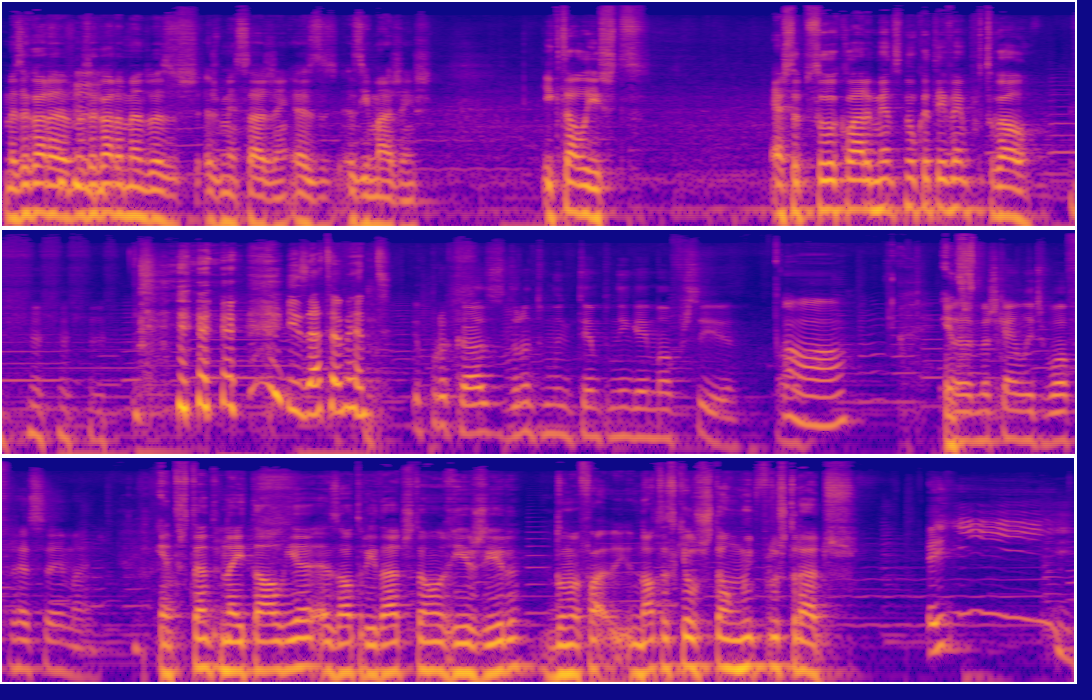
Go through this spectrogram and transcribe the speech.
Mas agora, mas agora mando as, as mensagens, as, as imagens. E que tal isto? Esta pessoa claramente nunca esteve em Portugal. Exatamente. Eu, por acaso, durante muito tempo ninguém me oferecia. Oh. Entre- Ah, mas cá em Lisboa oferecem mais. Entretanto, na Itália, as autoridades estão a reagir de uma fa... Nota-se que eles estão muito frustrados. Ei!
